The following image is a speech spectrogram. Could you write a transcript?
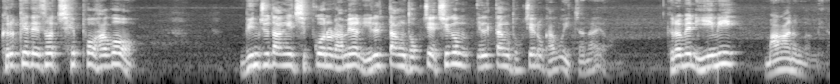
그렇게 돼서 체포하고 민주당이 집권을 하면 일당 독재 지금 일당 독재로 가고 있잖아요. 그러면 이미 망하는 겁니다.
